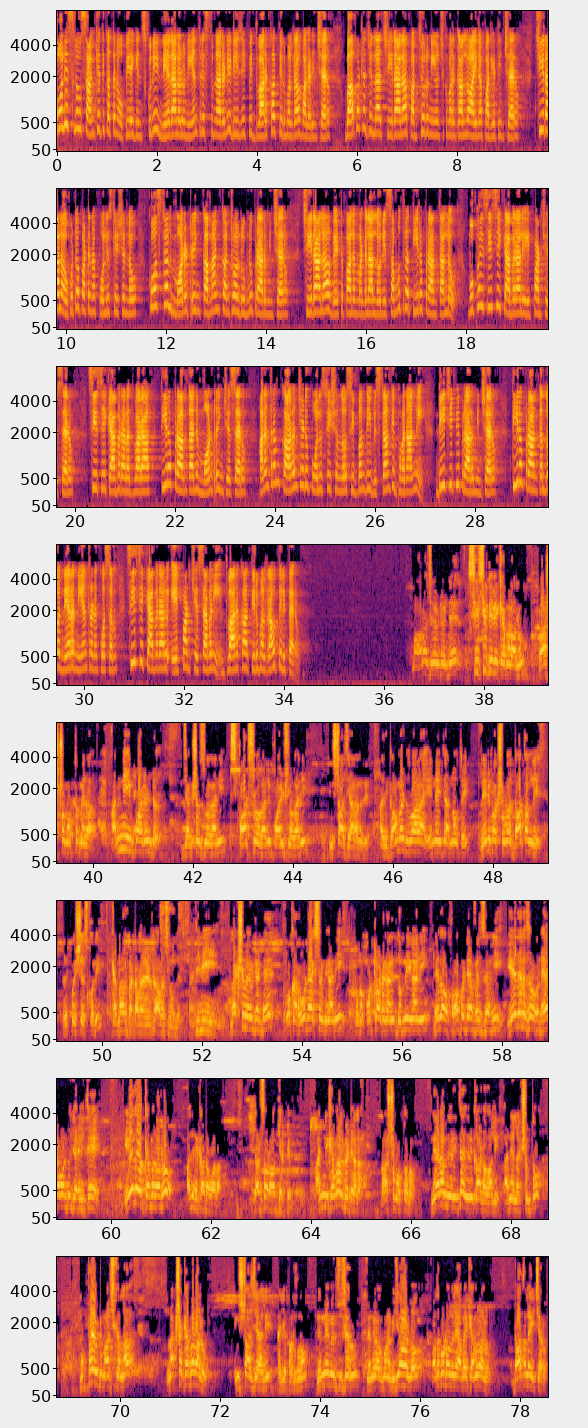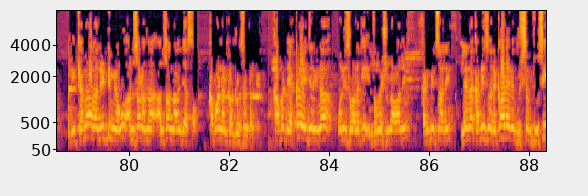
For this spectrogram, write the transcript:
పోలీసులు సాంకేతికతను ఉపయోగించుకుని నేరాలను నియంత్రిస్తున్నారని డీజీపీ ద్వారకా తిరుమలరావు వెల్లడించారు. బాపట్ల జిల్లా చీరాల పర్చూరు నియోజకవర్గాల్లో ఆయన పర్యటించారు. చీరాల ఒకటో పట్టణ పోలీస్ స్టేషన్లో కోస్టల్ మానిటరింగ్ కమాండ్ కంట్రోల్ రూమ్ను ప్రారంభించారు. చీరాల వేటపాలెం మండలాల్లోని సముద్ర తీర ప్రాంతాల్లో ముప్పై సీసీ కెమెరాలు ఏర్పాటు చేశారు. సీసీ కెమెరాల ద్వారా తీర ప్రాంతాన్ని మానిటరింగ్ చేశారు. అనంతరం కారంచేడు పోలీస్ స్టేషన్లో సిబ్బంది విశ్రాంతి భవనాన్ని డీజీపీ ప్రారంభించారు. తీర ప్రాంతంలో నేర నియంత్రణ కోసం సీసీ కెమెరాలు ఏర్పాటు చేశామని ద్వారకా తిరుమలరావు తెలిపారు. మా ఆలోచన ఏమిటంటే సీసీటీవీ కెమెరాలు రాష్ట్రం మొత్తం మీద అన్ని ఇంపార్టెంట్ జంక్షన్స్లో కానీ స్పాట్స్లో కానీ పాయింట్స్లో కానీ ఇన్స్టాల్ చేయాలన్నది. అది గవర్నమెంట్ ద్వారా ఎన్నైతే అన్ అవుతాయి లేని పక్షంలో దాతల్ని రిక్వెస్ట్ చేసుకొని కెమెరాలు పెట్టాలనే ఆలోచన ఉంది. దీని లక్ష్యం ఏమిటంటే ఒక రోడ్ యాక్సిడెంట్ కానీ ఒక కొట్లాట కానీ దొమ్మి కానీ లేదా ఒక ప్రాపర్టీ అఫెన్స్ కానీ ఏదైనా సరే ఒక నేరం అంటూ జరిగితే ఏదో కెమెరాలో అది రికార్డ్ అవ్వాలా? దట్స్ అవర్ ఆబ్జెక్టివ్ అన్ని కెమెరాలు పెట్టాల రాష్ట్రం మొత్తంలో. నేరం జరిగితే అది రికార్డ్ అవ్వాలి అనే లక్ష్యంతో ముప్పై ఒకటి మార్చి కల్లా లక్ష కెమెరాలు ఇన్స్టాల్ చేయాలి అని చెప్పి అనుకున్నాం. నిన్నే మీరు చూశారు. నిన్న కాకపోయినా విజయవాడలో పదకొండు వందల యాభై కెమెరాలు దాతలే ఇచ్చారు. ఈ కెమెరాలన్నింటినీ మేము అనుసంధానం అనుసంధానం చేస్తాం. కమాండ్ అండ్ కంట్రోల్ సెంటర్కి కాబట్టి ఎక్కడ ఏం జరిగినా పోలీసు వాళ్ళకి ఇన్ఫర్మేషన్ రావాలి కనిపించాలి లేదా కనీసం రికార్డ్ అయిన దృశ్యం చూసి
